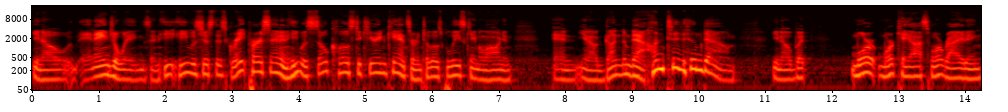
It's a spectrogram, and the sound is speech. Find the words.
you know, in angel wings. And he, he was just this great person. And he was so close to curing cancer until those police came along and, and, you know, gunned him down, hunted him down, you know, but more, more chaos, more rioting,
